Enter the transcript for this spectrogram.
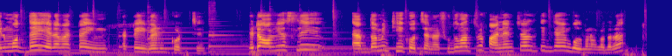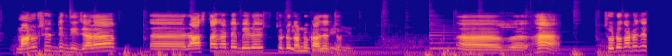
এর মধ্যেই এরম একটা একটা ইভেন্ট করছে। এটা অবভিয়াসলি একদমই ঠিক হচ্ছে না। শুধুমাত্র ফাইন্যান্সিয়াল দিক দিয়ে আমি বলব না কথাটা। মানুষের দিক দিয়ে যারা রাস্তাঘাটে বেরোয় ছোটখাটো কাজের জন্য। হ্যাঁ ছোটখাটো যে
